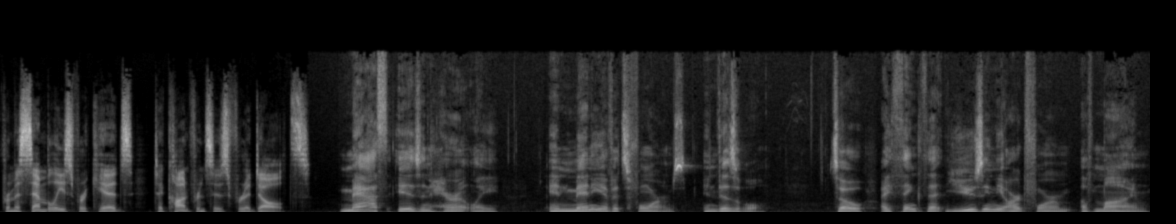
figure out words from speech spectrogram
from assemblies for kids to conferences for adults. Math is inherently, in many of its forms, invisible. So I think that using the art form of mime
